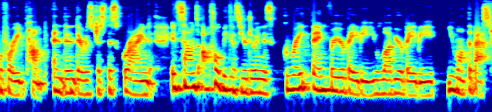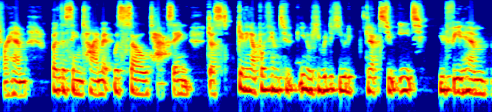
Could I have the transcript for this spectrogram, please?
before you'd pump. And then there was just this grind. It sounds awful because you're doing this great thing for your baby. You love your baby. You want the best for him. But at the same time, it was so taxing just getting up with him to, you know, he would, he would get up to eat, you'd feed him,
